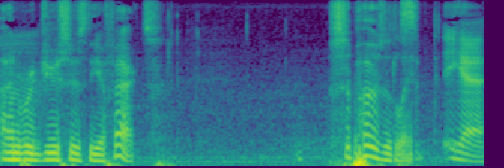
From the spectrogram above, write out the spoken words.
and Mm. reduces the effects. Supposedly. S- Yeah,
